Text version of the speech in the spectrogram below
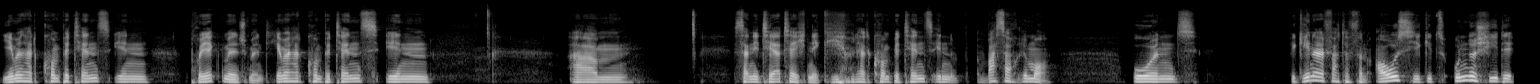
Jemand hat Kompetenz in Projektmanagement. Jemand hat Kompetenz in ähm, Sanitärtechnik. Jemand hat Kompetenz in was auch immer. Und wir gehen einfach davon aus, hier gibt es Unterschiede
